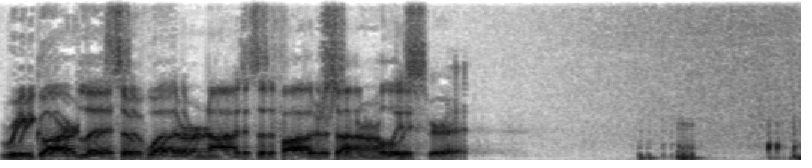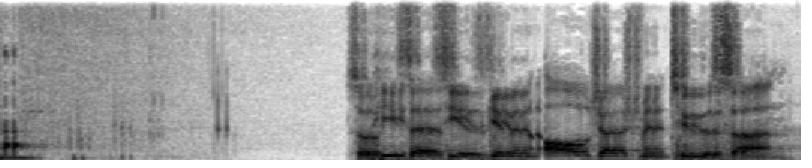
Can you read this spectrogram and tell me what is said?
regardless of whether or not it's the Father, Son, or Holy Spirit? So he says he has given all judgment to the Son.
